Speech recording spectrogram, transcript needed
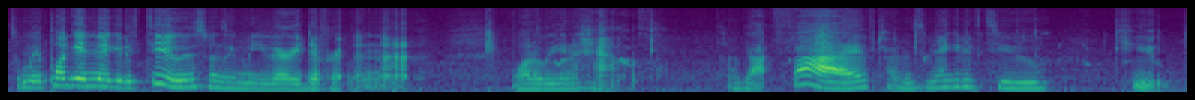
So when we plug in negative 2, this one's going to be very different than that. What are we going to have? I've got 5 times negative 2 cubed.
